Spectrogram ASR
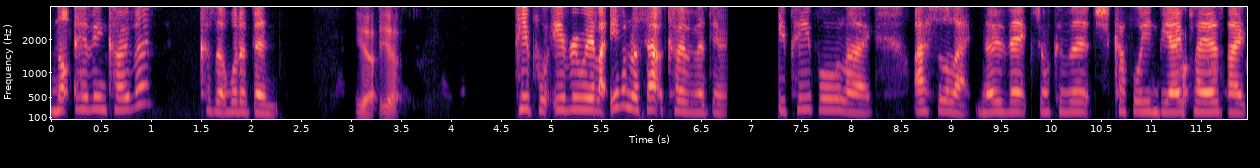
not having COVID because it would have been yeah yeah people everywhere like even without COVID there people like I saw like Novak Djokovic, couple NBA players like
